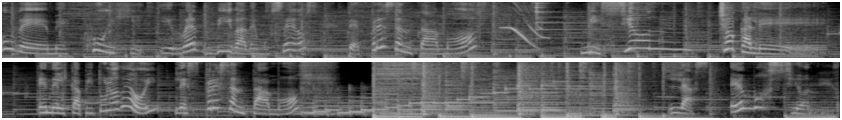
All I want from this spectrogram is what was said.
VM, Junji y Red Viva de Museos, te presentamos Misión Chócale. En el capítulo de hoy les presentamos las emociones.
